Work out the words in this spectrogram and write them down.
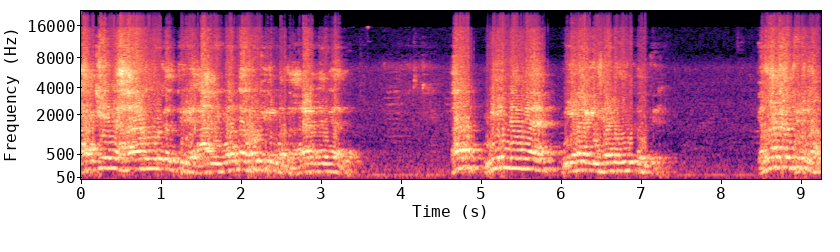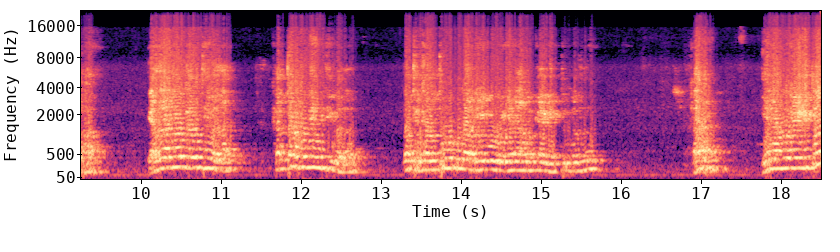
ಹಕ್ಕಿಯಿಂದ ಹಾರಾಡೋದು ಕಲ್ತೀರಿ. ಆ ನಿಮ್ಮನ್ನ ಹೋಗಿರಿ ಮತ್ತೆ ಹಾರಾಡ್ದಂಗ ಅದು. ಹ? ಮೀನಂಗ ನೀರಾಗಿ ಈಜಾಡೋದು ಕಲ್ತೀರಿ. ಎಲ್ಲ ಕಲ್ತಿರಲ್ಲಪ್ಪ. ಎಲ್ಲರೂ ಕಲ್ತೀವಲ್ಲ ಕಲ್ತ ಮುಂದೆ ನಿಂತೀವಲ್ಲ ಮತ್ತೆ ಕಲ್ತು ಕೂಡ ನೀವು ಏನಾಗಬೇಕಾಗಿತ್ತು ಮೊದಲು? ಏನಾಗಬೇಕಾಗಿತ್ತು?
